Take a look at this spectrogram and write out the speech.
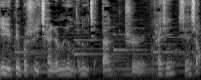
抑郁并不是以前人们认为的那么简单，是不开心、显小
